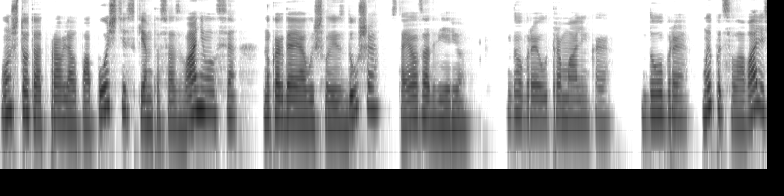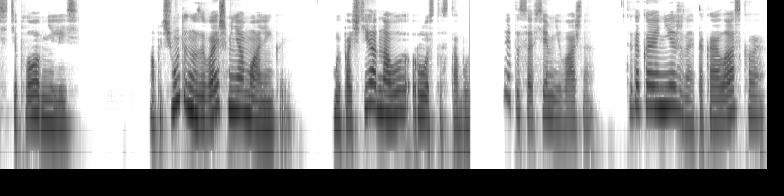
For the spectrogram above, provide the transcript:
Он что-то отправлял по почте, с кем-то созванивался, но когда я вышла из душа, стоял за дверью. «Доброе утро, маленькая». «Доброе». Мы поцеловались и тепло обнялись. «А почему ты называешь меня маленькой? Мы почти одного роста с тобой. Это совсем не важно. Ты такая нежная, такая ласковая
